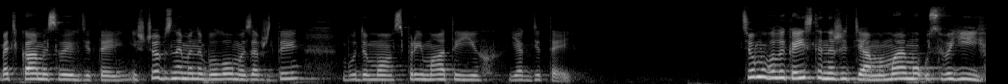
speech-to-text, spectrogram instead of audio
батьками своїх дітей, і що б з ними не було, ми завжди будемо сприймати їх як дітей. В цьому велика істина життя. Ми маємо у своїй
